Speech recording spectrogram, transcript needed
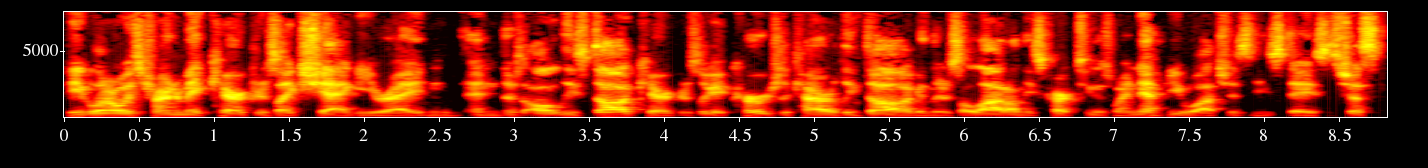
people are always trying to make characters like Shaggy, right? And and there's all these dog characters. Look at Courage the Cowardly Dog, and there's a lot on these cartoons my nephew watches these days. It's just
